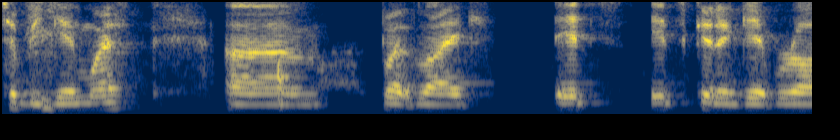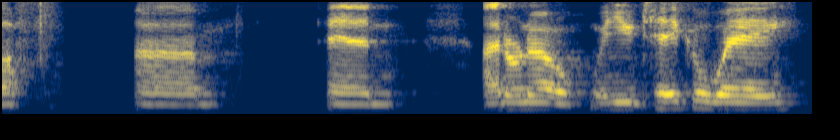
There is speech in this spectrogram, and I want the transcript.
to begin with. Um, but like, it's it's gonna get rough. Um, and I don't know when you take away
